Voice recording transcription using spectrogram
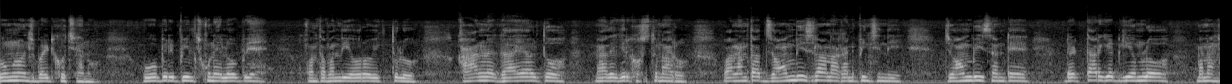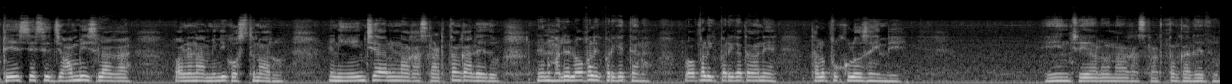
రూమ్లోంచి బయటకు వచ్చాను. ఊపిరి పీల్చుకునే లోపే కొంతమంది ఎవరో వ్యక్తులు కాళ్ళ గాయాలతో నా దగ్గరికి వస్తున్నారు. వాళ్ళంతా జాంబీస్లా నాకు అనిపించింది. జాంబీస్ అంటే డెడ్ టార్గెట్ గేమ్లో మనం ఫేస్ చేసే జాంబీస్ లాగా వాళ్ళు నా మీదికి వస్తున్నారు. నేను ఏం చేయాలో నాకు అసలు అర్థం కాలేదు. నేను మళ్ళీ లోపలికి పరిగెత్తాను. లోపలికి పరిగెత్తగానే తలుపు క్లోజ్ అయింది. ఏం చేయాలో నాకు అసలు అర్థం కాలేదు.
